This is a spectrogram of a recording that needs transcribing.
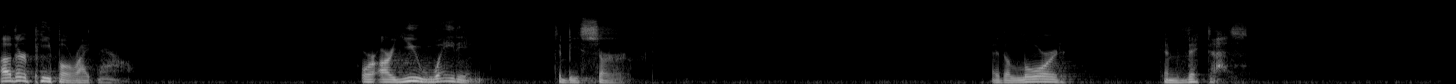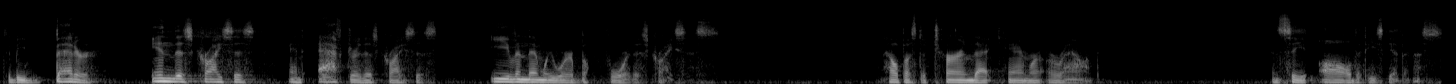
other people right now? Or are you waiting to be served? May the Lord convict us to be better in this crisis and after this crisis, even than we were before this crisis. Help us to turn that camera around and see all that He's given us.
